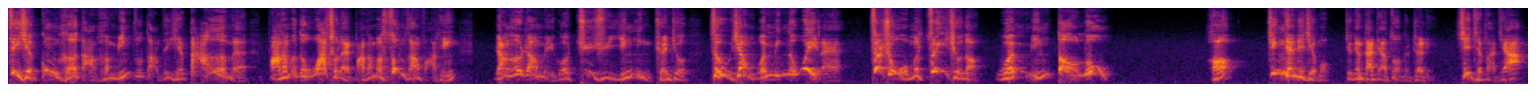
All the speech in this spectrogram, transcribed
这些共和党和民主党这些大鳄们，把他们都挖出来，把他们送上法庭，然后让美国继续引领全球走向文明的未来，这是我们追求的文明道路。好，今天的节目就跟大家做到这里，谢谢大家。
